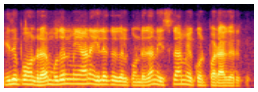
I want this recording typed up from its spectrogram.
இது போன்ற முதன்மையான இலக்குகள் கொண்டுதான் இஸ்லாமிய கோட்பாடாக இருக்குது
